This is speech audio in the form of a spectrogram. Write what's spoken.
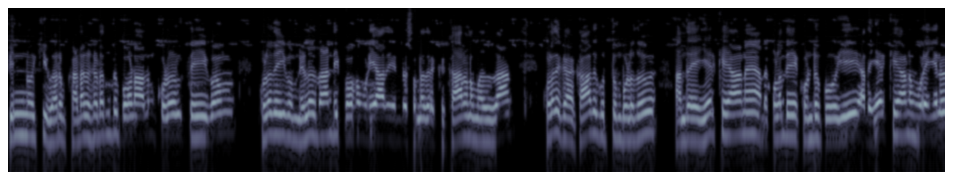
பின்னோக்கி வரும். கடல் கடந்து போனாலும் குலல் தெய்வம் குலதெய்வம் நிழல் தாண்டி போக முடியாது என்று சொன்னதற்கு காரணம் அதுதான். குலதை கா- காது குத்தும் பொழுது அந்த இயற்கையான அந்த குழந்தையை கொண்டு போய் அந்த இயற்கையான முறையில்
